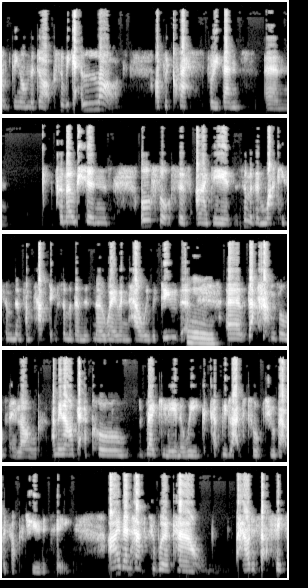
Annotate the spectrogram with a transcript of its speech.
something on the dock. So we get a lot of requests for events, um, promotions, all sorts of ideas. Some of them wacky, some of them fantastic, some of them there's no way in hell we would do them. Mm. Uh, that happens all day long. I mean, I'll get a call regularly in a week. We'd like to talk to you about this opportunity. I then have to work out how does that fit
